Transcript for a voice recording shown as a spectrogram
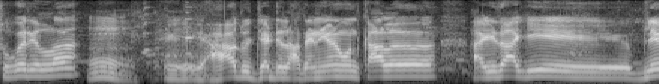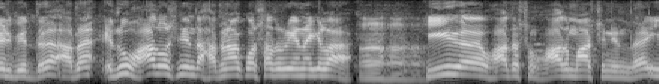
ಶುಗರ್ ಇಲ್ಲ. ಹ್ಞೂ ಯಾವುದು ಜಡ್ ಇಲ್ಲ. ಅದನ್ನೇನೋ ಒಂದು ಕಾಲು ಇದಾಗಿ ಬ್ಲೇಡ್ ಬಿದ್ದು ಅದ ಇದು ಹಾದ ವರ್ಷದಿಂದ ಹದಿನಾಲ್ಕು ವರ್ಷ ಆದರೂ ಏನಾಗಿಲ್ಲ. ಈಗ ಹೋದ ಹಾದ ಮಾರ್ಚಿನಿಂದ ಈ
